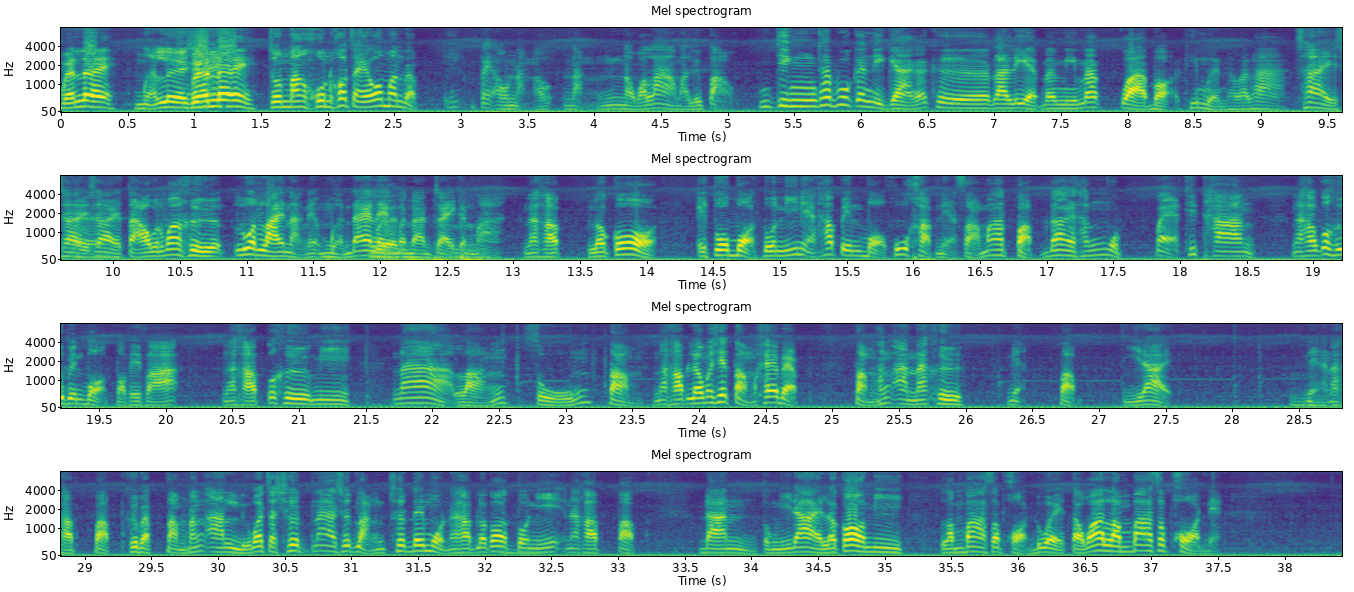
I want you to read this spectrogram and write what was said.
เหมือนเลย เหมือนเลยเหมือนใช่ไเลย จนบางคนเข้าใจว่ามันแบบเอ๊ะไปเอาหนังเอาหนังนาวาร่ามาหรือเปล่า จริงๆ ถ้าพูดกันอีกอย่างก็คือรายละเอียดมันมีมากกว่าเบาะที่เหมือนทาวาร่า ใช่ใช่ใช่แต่เอาเป็นว่าคือลวดลายหนังเนี่ยเหมือนได้แรงเหมือนบันดาลใจกันมานะครับ แล้วก็ไอตัวเบาะตัวนี้เนี่ยถ้าเป็นเบาะผู้ขับเนี่ยสามารถปรับได้ทั้งหมด 8 ทิศทางนะครับ ก็คือเป็นเบาะปรับไฟฟ้านะครับ ก็คือมีหน้าหลังสูงต่ำนะครับ แล้วไม่ใช่ต่ำแค่แบบต่ำทั้งอันนะคือเนี่ยปรับอย่างนี้ได้ เนี่ยนะครับปรับคือแบบต่ำทั้งอัน หรือว่าจะเชิดหน้าเชิดหลังเชิดได้หมดนะครับ แล้วก็ตัวนี้นะครับปรับดันตรงนี้ได้ แล้วก็มีลัมบ้าซัพพอร์ตด้วย แต่ว่าลัมบ้าซัพพอร์ตเนี่ย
